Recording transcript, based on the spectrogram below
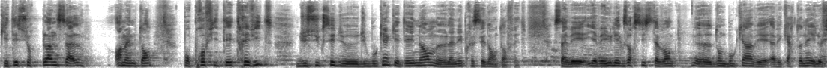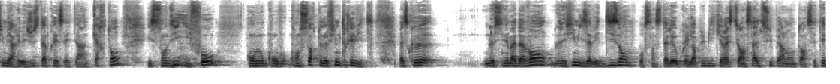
qui était sur plein de salles en même temps pour profiter très vite du succès du, du bouquin qui était énorme euh, l'année précédente en fait. Ça avait, il y avait eu l'exorciste avant euh, dont le bouquin avait, avait cartonné et le film est arrivé juste après, ça a été un carton. Ils se sont dit il faut qu'on sorte le film très vite parce que le cinéma d'avant, les films, ils avaient 10 ans pour s'installer auprès de leur public, ils restaient en salle super longtemps. C'était,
